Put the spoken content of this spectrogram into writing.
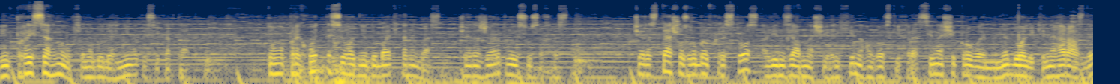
він присягнув, що не буде гніватися і картати. Тому приходьте сьогодні до Батька Небесного через жертву Ісуса Христа, через те, що зробив Христос, а Він взяв наші гріхи на Голгофський хрест, всі наші провини, недоліки, негаразди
